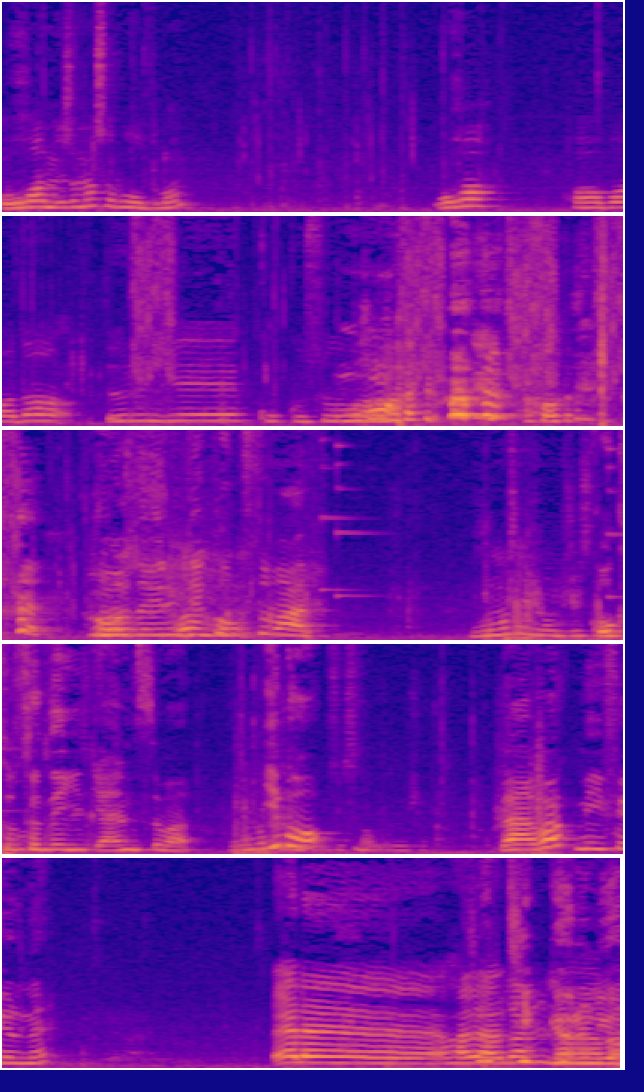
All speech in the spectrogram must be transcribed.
oha ne zaman sabah oldu lan? Oha havada örümcek kokusu Oha. var. Orada örümcek kokusu var. Vurmasaydın o bize Kokusu değil kendisi var. Vurmasaydın İbo. o bize saldırmayacak. Ben bak miğferine. Ele hala Çok tip görünüyor.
